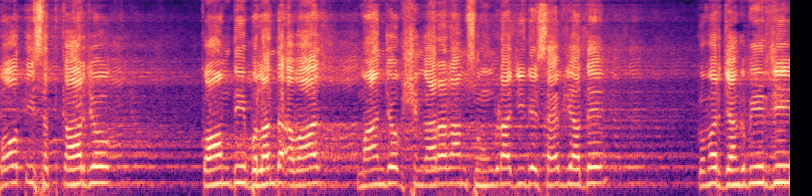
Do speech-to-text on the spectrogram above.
ਬਹੁਤ ਹੀ ਸਤਿਕਾਰਯੋਗ, ਕੌਮ ਦੀ ਬੁਲੰਦ ਆਵਾਜ਼, ਮਾਨਯੋਗ ਸ਼ਿੰਗਾਰਾ ਰਾਮ ਸੂੰਗੜਾ ਜੀ ਦੇ ਸਾਹਿਬਜ਼ਾਦੇ, ਕੁਮਰ ਜੰਗਵੀਰ ਜੀ,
